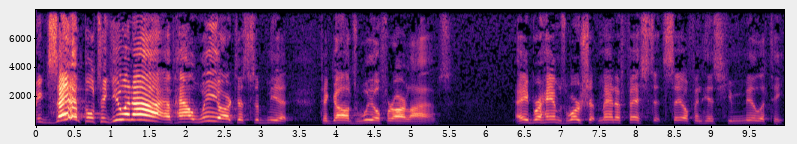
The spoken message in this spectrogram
example to you and I of how we are to submit to God's will for our lives. Abraham's worship manifests itself in his humility.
